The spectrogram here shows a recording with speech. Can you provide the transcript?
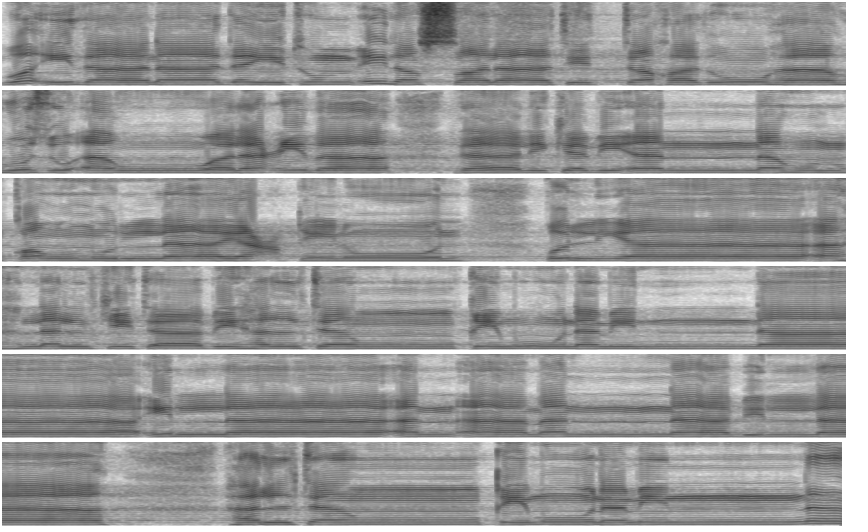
وإذا ناديتم إلى الصلاة اتخذوها هزءا ولعبا ذلك بأنهم قوم لا يعقلون. قل يا أهل الكتاب هل تنقمون منا إلا أن آمنا بالله هل تنقمون منا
